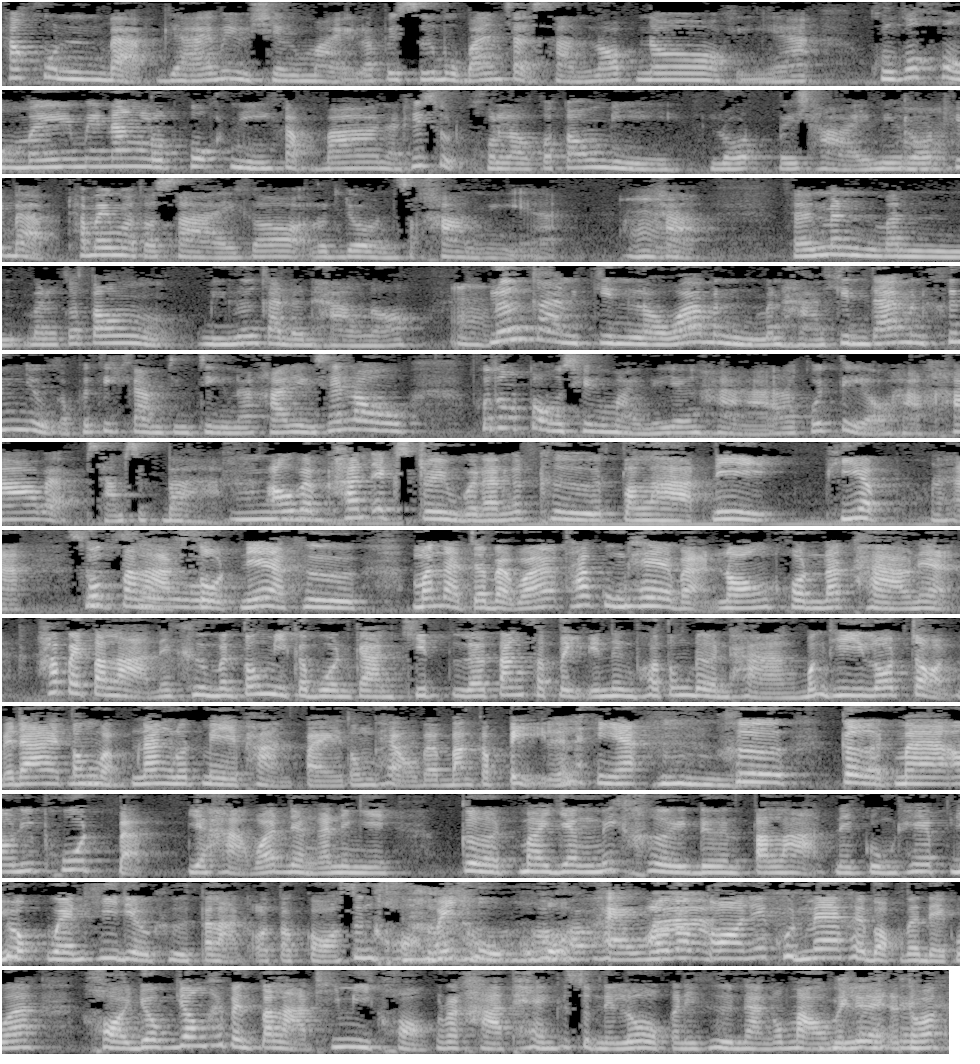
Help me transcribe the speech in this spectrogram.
ถ้าคุณแบบย้ายมาอยู่เชียงใหม่ แล้วไปซื้อหมู่บ้านจัดสรรรอบนอกอย่างเงี้ยคุณก็คงไม่ไม่นั่งรถพวกนี้กลับบ้านนะที่สุดคนเราก็ต้องมีรถไปใช้มีรถที่แบบ ถ้าไม่มอเตอร์ไซค์ก็รถยนต์สักคันอย่างเงี้ยอืมค่ะ ฉะนั้นมันมันมันก็ต้องมีเรื่องการเดินทางเนาะอืมเรื่องการกินเราว่ามันมันหากินได้มันขึ้นอยู่กับพฤติกรรมจริง ๆ นะคะ อย่างเช่นเราพูดตรงๆเชียงใหม่เนี่ยยังหาก๋วยเตี๋ยวหาข้าวแบบ 30 บาท เอาแบบขั้นเอ็กซ์ตรีมกว่านั้นก็คือตลาดนี่เพียบนะคะพสุดๆวกตลาดสดเนี่ยคือ มันอาจจะแบบว่าถ้ากรุงเทพอะน้องคนลาดพร้าวเนี่ย ถ้าไปตลาดเนี่ยคือมันต้องมีกระบวนการคิดแล้วตั้งสตินิดนึงเพราะต้องเดินทาง บางทีรถจอดไม่ได้ต้องแบบนั่งรถเมล์ผ่านไปตรงแถวแบบบางกะปิหรืออะไรเงี้ย คือเกิดมาเอานี่พูดแบบอย่าหาว่าอย่างนั้นอย่างนี้เกิดมายังไม่เคยเดินตลาดในกรุงเทพยกเว้นที่เดียวคือตลาดอตกซึ่งของไม่ถูกโอ้โหเพราะแพงอมากตกนี่คุณแม่เคยบอกแต่เด็กว่า ขอยกย่องให้เป็นตลาดที่มีของราคาแพงที่สุดในโลกอันนี้คือนางก็เมาไปเรื่อยนะแต่ว่า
